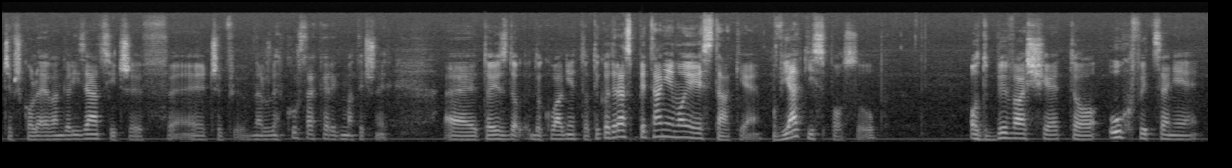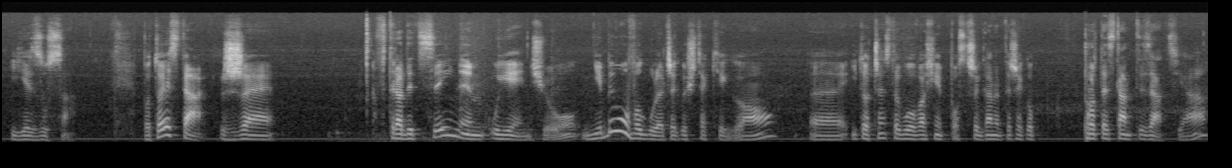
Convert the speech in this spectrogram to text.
czy w szkole ewangelizacji, czy, w, czy w, na różnych kursach kerygmatycznych. To jest do, dokładnie to. Tylko teraz pytanie moje jest takie: w jaki sposób odbywa się to uchwycenie Jezusa? Bo to jest tak, że w tradycyjnym ujęciu nie było w ogóle czegoś takiego, i to często było właśnie postrzegane też jako protestantyzacja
